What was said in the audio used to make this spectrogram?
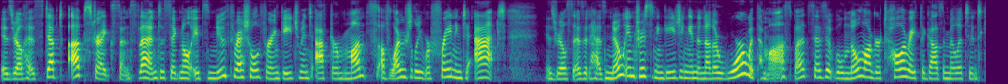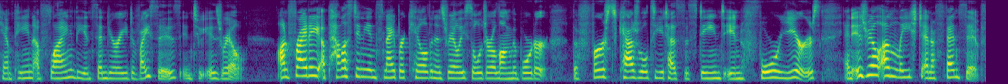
Israel has stepped up strikes since then to signal its new threshold for engagement after months of largely refraining to act. Israel says it has no interest in engaging in another war with Hamas, but says it will no longer tolerate the Gaza militant campaign of flying the incendiary devices into Israel. On Friday, a Palestinian sniper killed an Israeli soldier along the border, the first casualty it has sustained in four years, and Israel unleashed an offensive,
